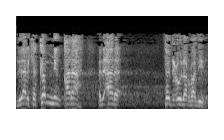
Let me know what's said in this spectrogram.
لذلك كم من قناة الآن تدعو للرذيلة.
